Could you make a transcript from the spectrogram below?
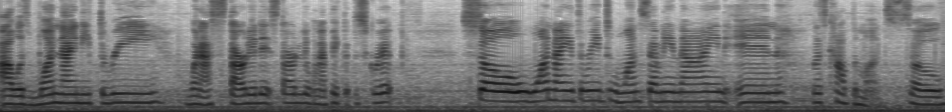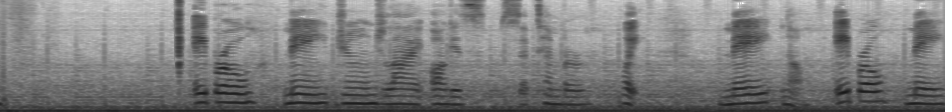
I was 193 when I started it, started it when I picked up the script. So 193 to 179 in, let's count the months. So April, May, June, July, August, September. Wait, May, no, April, May,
